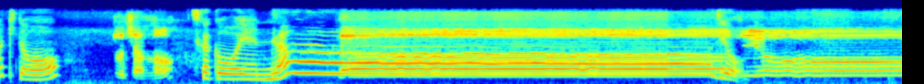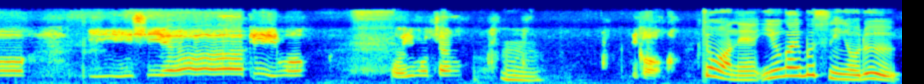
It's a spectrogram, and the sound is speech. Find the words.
秋と父ちゃんの？地下公園ララジオ。石焼き芋お芋ちゃん。うん。行こ今日はね、有害物質による、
